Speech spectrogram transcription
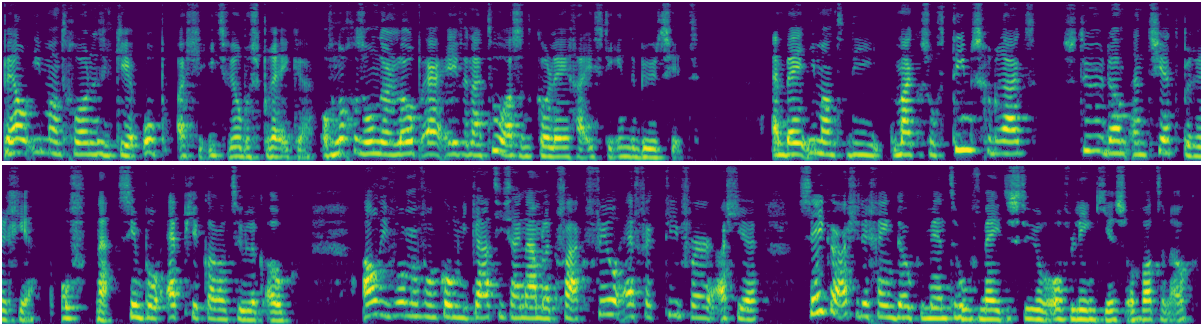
Bel iemand gewoon eens een keer op als je iets wil bespreken. Of nog gezonder, loop er even naartoe als het een collega is die in de buurt zit. En ben je iemand die Microsoft Teams gebruikt, stuur dan een chatberichtje. Of nou, simpel appje kan natuurlijk ook. Al die vormen van communicatie zijn namelijk vaak veel effectiever als je, zeker als je er geen documenten hoeft mee te sturen of linkjes of wat dan ook.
